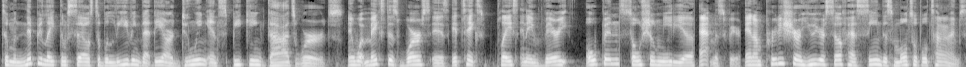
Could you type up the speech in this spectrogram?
to manipulate themselves to believing that they are doing and speaking God's words. And what makes this worse is it takes place in a very open social media atmosphere. And I'm pretty sure you yourself has seen this multiple times.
